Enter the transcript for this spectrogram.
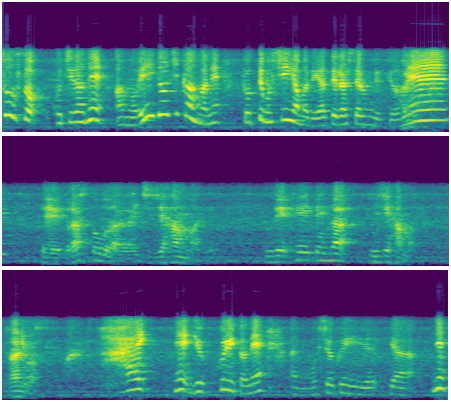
そうそう、こちらね、あの営業時間がね、とっても深夜までやってらっしゃるんですよね。えーとラストオーダーが1時半まで、で閉店が2時半までになります。はい、ね、ゆっくりとね、あのお食事やね、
